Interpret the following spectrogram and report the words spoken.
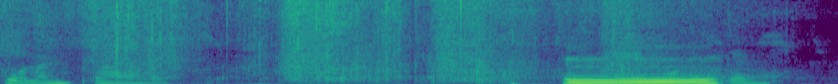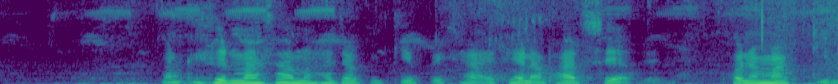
ถั่วลันปลาเออมันก็ขึ้นมาซ้ำแล้วเขาจะเอาเก็บไปขายเทนาพัดเสียบเลยคนน้ำมากิน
